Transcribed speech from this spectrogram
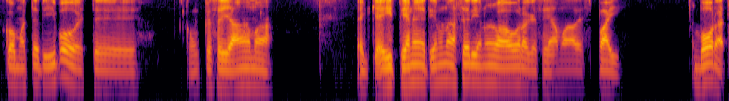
Como este tipo, este, ¿cómo que se llama? El que tiene, tiene una serie nueva ahora que se llama The Spy. Borat.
